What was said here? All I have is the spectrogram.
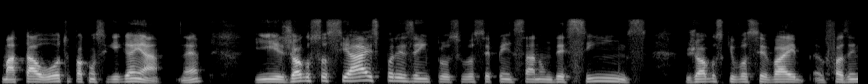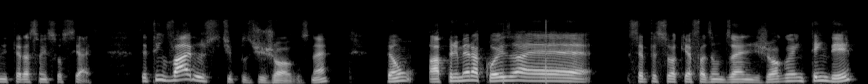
matar o outro para conseguir ganhar, né? E jogos sociais, por exemplo, se você pensar num The Sims, jogos que você vai fazendo interações sociais. Você tem vários tipos de jogos, né? Então, a primeira coisa é, se a pessoa quer fazer um design de jogo, é entender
